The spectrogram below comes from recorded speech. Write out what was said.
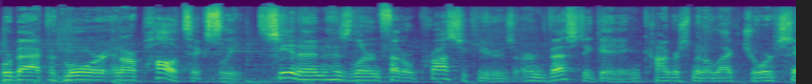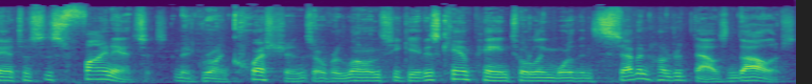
We're back with more in our politics lead. CNN has learned federal prosecutors are investigating Congressman elect George Santos' finances amid growing questions over loans he gave his campaign totaling more than $700,000.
